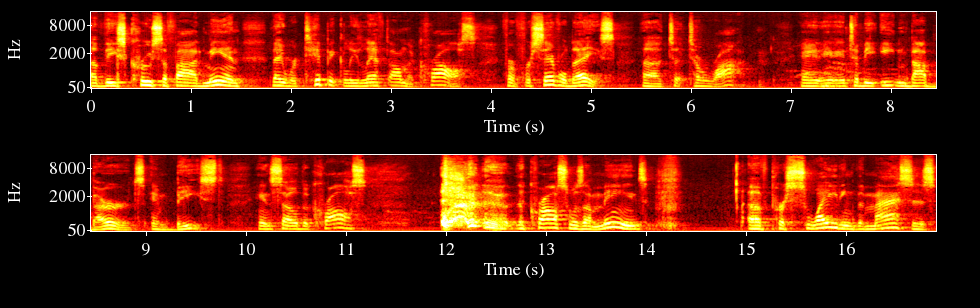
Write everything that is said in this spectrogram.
of these crucified men, they were typically left on the cross for, for several days uh, to, to rot and, and to be eaten by birds and beasts. And so the cross, the cross was a means of persuading the masses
